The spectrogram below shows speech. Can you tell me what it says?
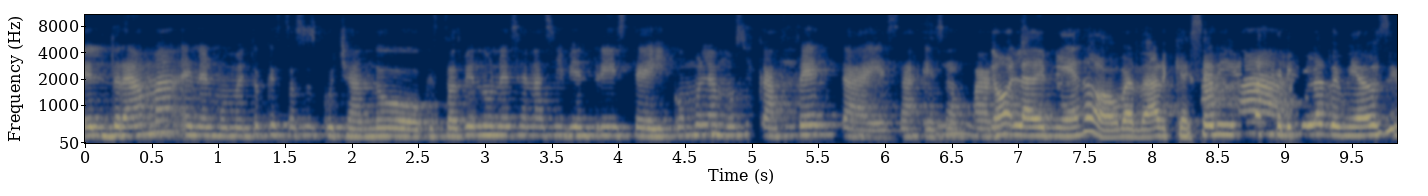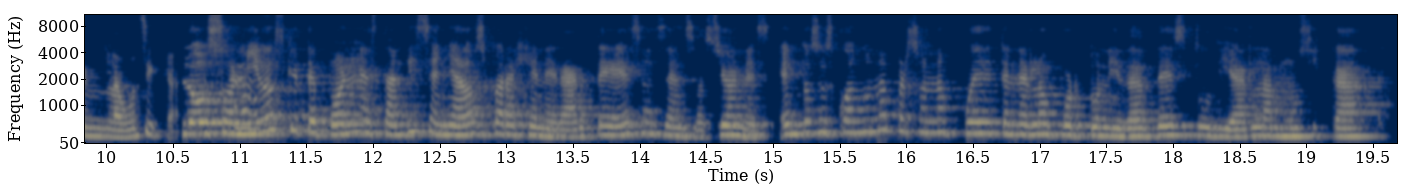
el drama en el momento que estás escuchando, que estás viendo una escena así bien triste y cómo la música afecta a esa, esa parte. No, la de miedo, ¿verdad? ¿Qué serían las películas de miedo sin la música? Los sonidos que te ponen están diseñados para generarte esas sensaciones. Entonces, cuando una persona puede tener la oportunidad de estudiar la música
